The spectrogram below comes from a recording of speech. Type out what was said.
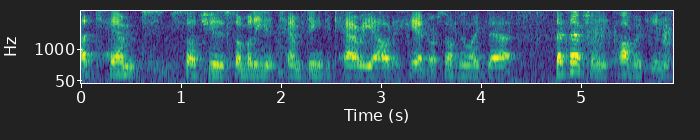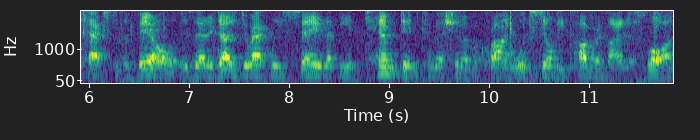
attempts such as somebody attempting to carry out a hit or something like that, that's actually covered in the text of the bill, is that it does directly say that the attempted commission of a crime would still be covered by this law.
